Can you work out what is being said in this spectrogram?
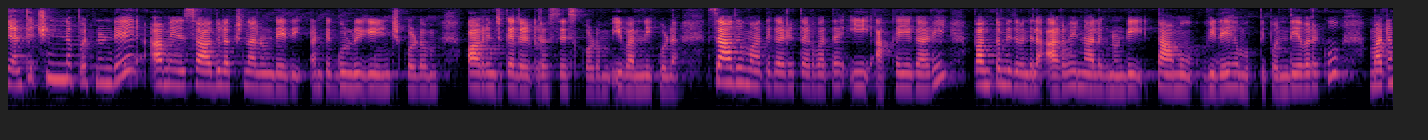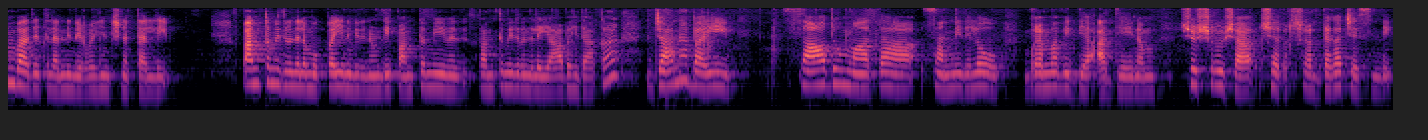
అంటే చిన్నప్పటి నుండే ఆమె సాధు లక్షణాలు ఉండేది. అంటే గుండు గీయించుకోవడం ఆరెంజ్ కలర్ డ్రెస్ వేసుకోవడం ఇవన్నీ కూడా. సాధు మాత గారి తర్వాత ఈ అక్కయ్య గారి పంతొమ్మిది వందల అరవై నాలుగు నుండి తాము విదేహముక్తి పొందే వరకు మఠం బాధ్యతలన్నీ నిర్వహించిన తల్లి. పంతొమ్మిది వందల ముప్పై ఎనిమిది నుండి పంతొమ్మిది పంతొమ్మిది వందల యాభై దాకా జానాబాయి సాధుమాత సన్నిధిలో బ్రహ్మ విద్య అధ్యయనం శుశ్రూష శ్ర- శ్రద్ధగా చేసింది.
